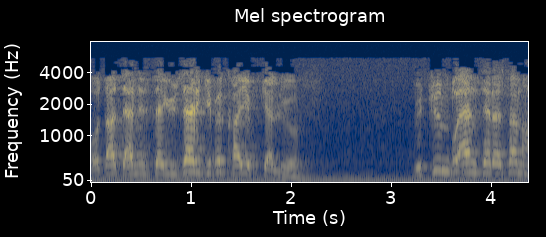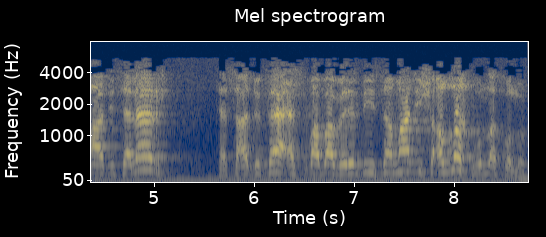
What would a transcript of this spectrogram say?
O da denizde yüzer gibi kayıp geliyor. Bütün bu enteresan hadiseler tesadüfe, esbaba verildiği zaman iş Allah bullak olur.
